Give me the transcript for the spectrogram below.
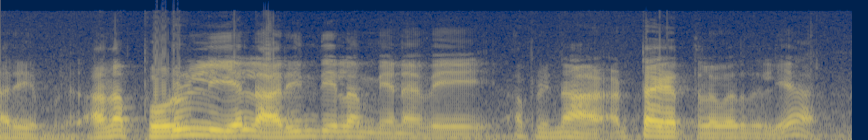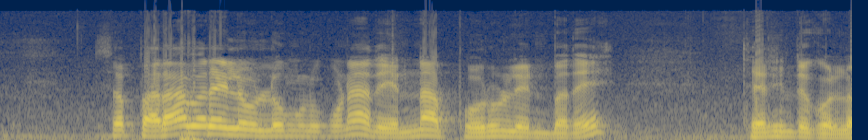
அறிய முடியாது. ஆனால் பொருளியல் அறிந்திலம் எனவே அப்படின்னா அட்டகத்தில் வருது இல்லையா? ஸோ பராபரையில் உள்ளவங்களுக்கு கூட அது என்ன பொருள் என்பதை தெரிந்து கொள்ள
